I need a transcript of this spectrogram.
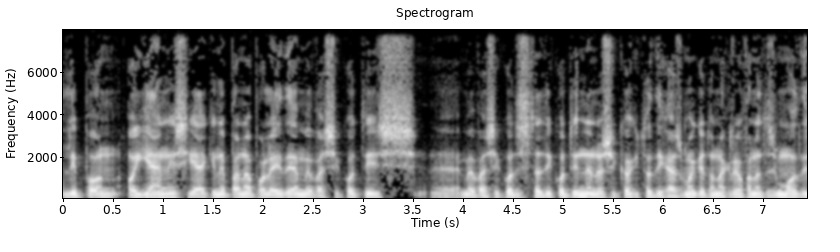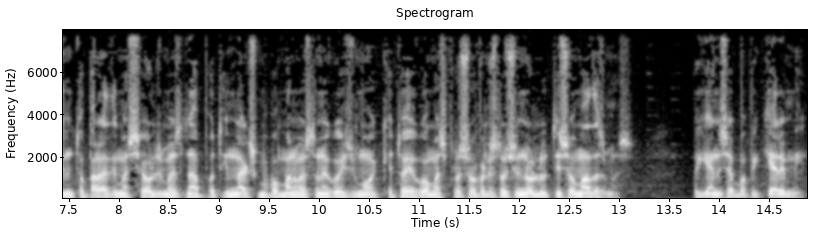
Λοιπόν, ο Γιάννης, η Άκη είναι πάνω απ' όλα ιδέα με βασικό της ε, με βασικό της συστατικό την ένωση και όχι το διχασμό και τον ακραίο φανατισμό. Δίνει το παράδειγμα σε όλους μας να αποτινάξουμε από πάνω μας τον εγωισμό και το εγώ μας προς όφελος του συνόλου της ομάδας μας. Ο Γιάννης από Πικέρμη.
